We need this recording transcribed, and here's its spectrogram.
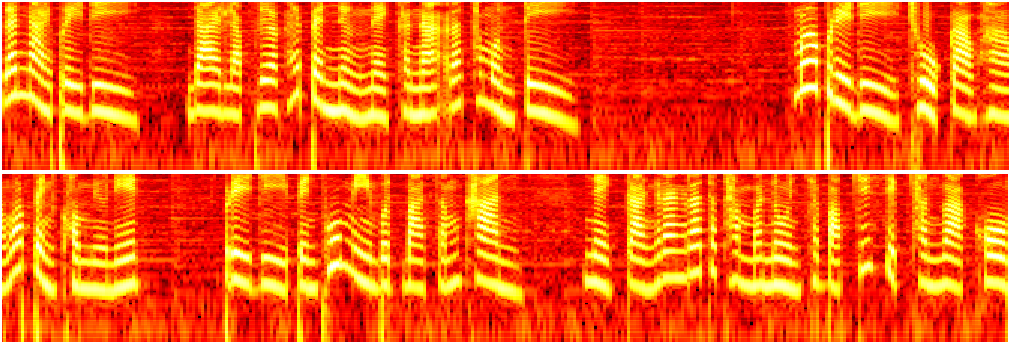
และนายปรีดีได้รับเลือกให้เป็นหนึ่งในคณะรัฐมนตรี เมื่อปรีดีถูกกล่าวหาว่าเป็นคอมมิวนิสต์ ปรีดีเป็นผู้มีบทบาทสำคัญ ในการร่างรัฐธรรมนูญฉบับที่ 10 ธันวาคม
